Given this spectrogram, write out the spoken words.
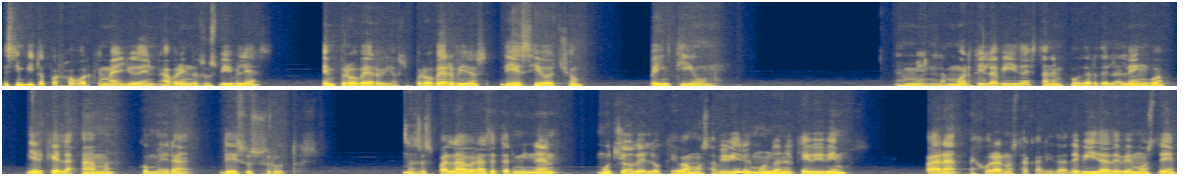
les invito por favor que me ayuden abriendo sus Biblias en Proverbios, Proverbios 18, 21. Amén. La muerte y la vida están en poder de la lengua, y el que la ama comerá de sus frutos. Nuestras palabras determinan mucho de lo que vamos a vivir, el mundo en el que vivimos. Para mejorar nuestra calidad de vida debemos de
